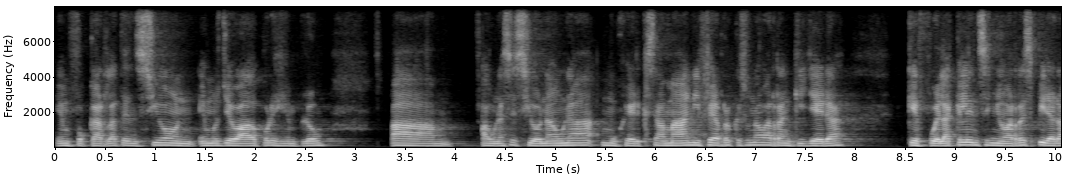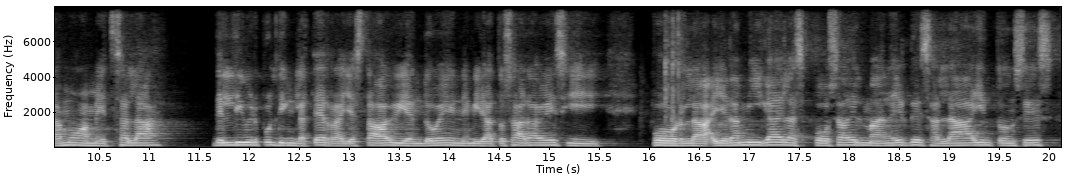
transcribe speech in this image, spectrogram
enfocar la atención. Hemos llevado, por ejemplo, a, una sesión a una mujer que se llama Annie Ferro, que es una barranquillera, que fue la que le enseñó a respirar a Mohamed Salah del Liverpool de Inglaterra. Ella estaba viviendo en Emiratos Árabes y por la, ella era amiga de la esposa del manager de Salah y entonces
